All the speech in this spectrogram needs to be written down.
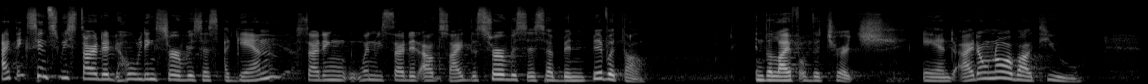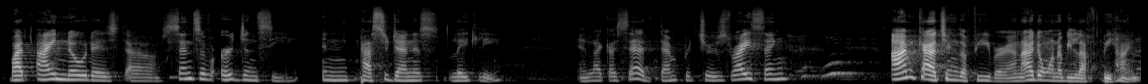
I think since we started holding services again, starting when we started outside, the services have been pivotal in the life of the church. And I don't know about you, but I noticed a sense of urgency in Pastor Dennis lately. And like I said, temperatures rising. I'm catching the fever, and I don't want to be left behind.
